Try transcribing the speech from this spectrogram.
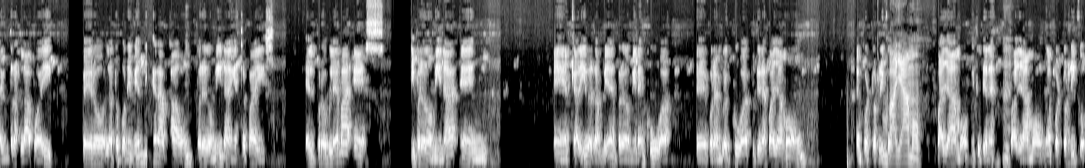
hay un traslapo ahí, pero la toponimia indígena aún predomina en este país. El problema es, y predomina en, en el Caribe también, predomina en Cuba. Eh, por ejemplo, en Cuba tú tienes Bayamón, en Puerto Rico. Bayamo. Bayamo, y tú tienes mm. Bayamón en Puerto Rico.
